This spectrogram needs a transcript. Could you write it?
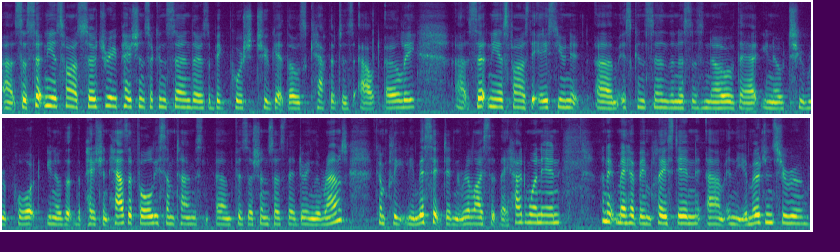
Uh, so certainly as far as surgery patients are concerned, there's a big push to get those catheters out early. Uh, certainly as far as the ACE unit um, is concerned, the nurses know that, you know, to report, you know, that the patient has a Foley. Sometimes um, physicians, as they're doing the rounds, completely miss it, didn't realize that they had one in, and it may have been placed in um, in the emergency room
